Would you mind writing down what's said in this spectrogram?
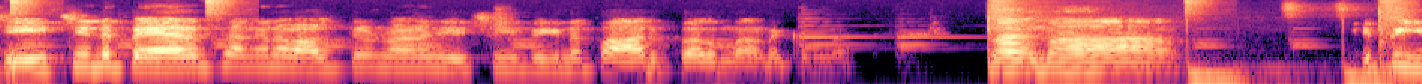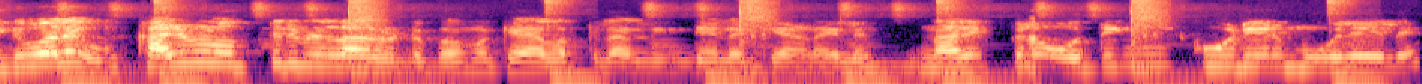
ചേച്ചിയുടെ പേരന്റ്സ് അങ്ങനെ വളർത്തിക്കൊണ്ടാണ് ചേച്ചി ഇപ്പൊ ഇങ്ങനെ പാറി പറന്ന് നടക്കുന്നത്. ഇപ്പം ഇതുപോലെ കഴിവുള്ള ഒത്തിരി പിള്ളേരുണ്ട്. ഇപ്പൊ കേരളത്തിലാണെങ്കിലും ഇന്ത്യയിലൊക്കെ ആണെങ്കിലും. എന്നാലും ഇപ്പൊ ഒതുങ്ങി കൂടിയ ഒരു മൂലയിൽ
